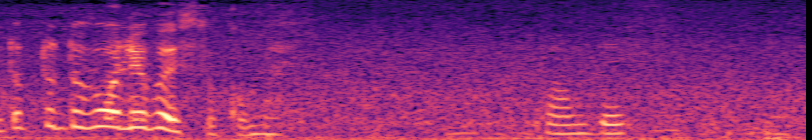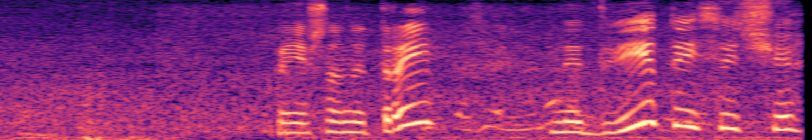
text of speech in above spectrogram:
Ну, тобто доволі високо ми. Там десь. Звісно, не три, не дві тисячі,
